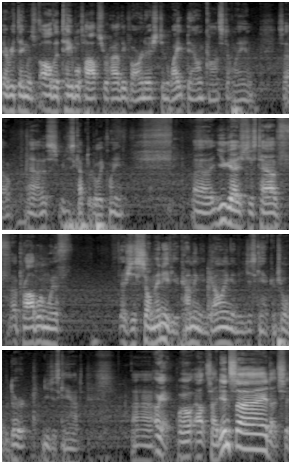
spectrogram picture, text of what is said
everything was all the tabletops were highly varnished and wiped down constantly, and so yeah, it was, we just kept it really clean. Uh, you guys just have a problem with there's just so many of you coming and going, and you just can't control the dirt. You just can't. Uh, okay, well, outside, inside, let's see.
